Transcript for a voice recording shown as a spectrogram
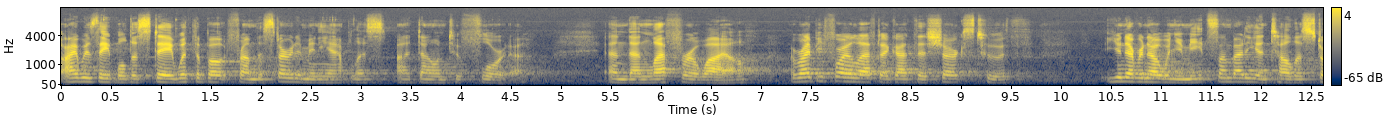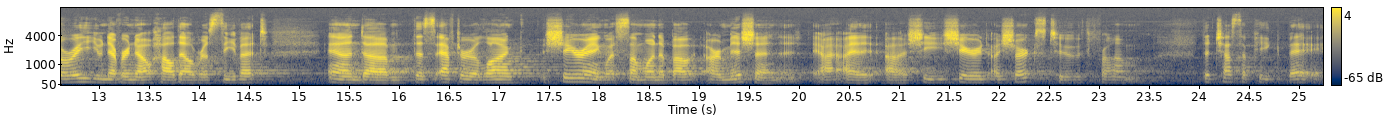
I was able to stay with the boat from the start in Minneapolis uh, down to Florida, and then left for a while. Right before I left, I got this shark's tooth. You never know when you meet somebody and tell the story, you never know how they'll receive it. And um, this, after a long sharing with someone about our mission, I, uh, she shared a shark's tooth from the Chesapeake Bay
